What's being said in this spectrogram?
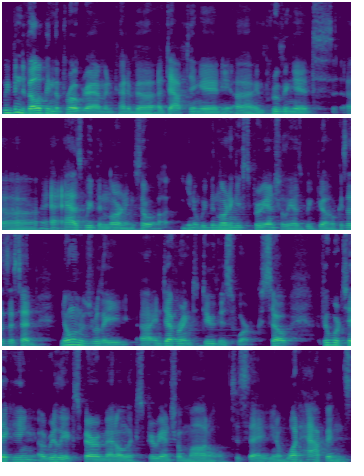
we've been developing the program and kind of uh, adapting it, uh, improving it uh, as we've been learning. So, uh, you know, we've been learning experientially as we go. Because, as I said, no one was really uh, endeavoring to do this work. So, if we were taking a really experimental, experiential model to say, you know, what happens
